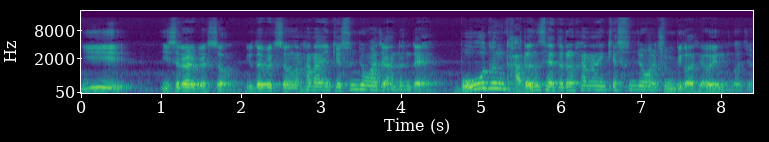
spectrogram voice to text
이 이스라엘 백성, 유대 백성은 하나님께 순종하지 않는데 모든 다른 새들은 하나님께 순종할 준비가 되어 있는 거죠.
